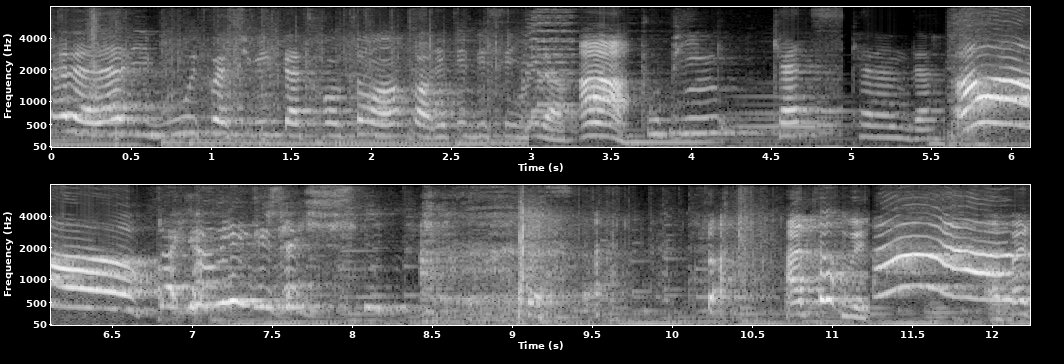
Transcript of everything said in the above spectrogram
Ah là là, les bouts, il faut assumer que t'as 30 ans, hein. Faut arrêter d'essayer là. Ah Pooping Cats Calendar. Oh oui, déjà ici. Attends, mais. En fait,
